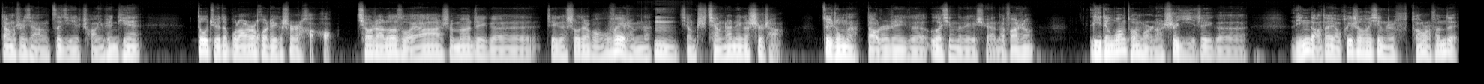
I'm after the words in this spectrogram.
当时想自己闯一片天，都觉得不劳而获这个事儿好，敲诈勒索呀，什么这个这个收点保护费什么的，嗯想抢占这个市场，最终呢导致这个恶性的这个血案的发生。李正光团伙呢是以这个领导带有黑社会性质团伙犯罪，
